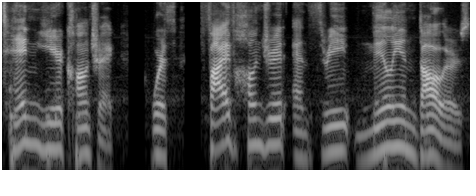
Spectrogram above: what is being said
10 year contract worth 503 million dollars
